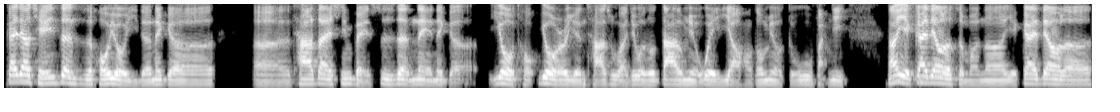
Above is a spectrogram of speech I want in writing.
盖掉前一阵子侯友谊的那个呃，他在新北市任内那个幼童幼儿园查出来，结果都大家都没有喂药哈，都没有毒物反应，然后也盖掉了什么呢？也盖掉了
